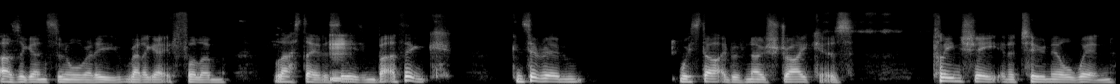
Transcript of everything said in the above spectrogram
as against an already relegated Fulham last day of the Mm. season. But I think considering we started with no strikers, clean sheet in a 2 0 win.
